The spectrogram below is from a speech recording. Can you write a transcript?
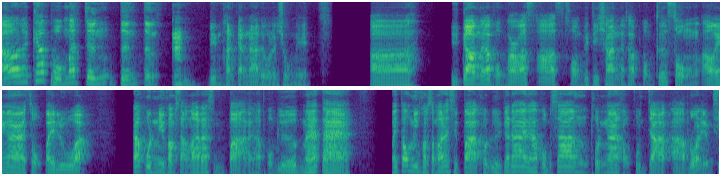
เอาละครับผมมาจึงตึงตึงลิ้นพันกันหน้าดูเลยช่วงนี้อ่ากิจกรรมนะครับผม Paras Arts Competition นะครับผมคือส่งเอาง่ายๆ ส่งไปดูอะถ้าคุณมีความสามารถด้านศิลปะนะครับผมหรือแม้แต่ไม่ต้องมีความสามารถด้านศิลปะคนอื่นก็ได้นะครับผมสร้างผลงานของคุณจากอัปโหลด MT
